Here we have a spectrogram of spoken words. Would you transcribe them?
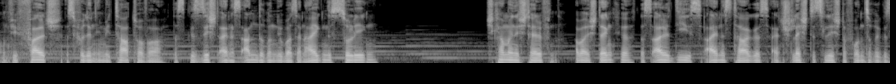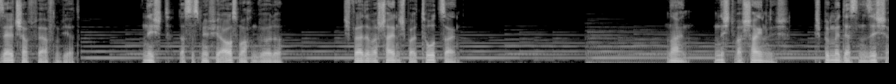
und wie falsch es für den Imitator war, das Gesicht eines anderen über sein eigenes zu legen? Ich kann mir nicht helfen, aber ich denke, dass all dies eines Tages ein schlechtes Licht auf unsere Gesellschaft werfen wird. Nicht, dass es mir viel ausmachen würde. Ich werde wahrscheinlich bald tot sein Nein, nicht wahrscheinlich. Ich bin mir dessen sicher.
